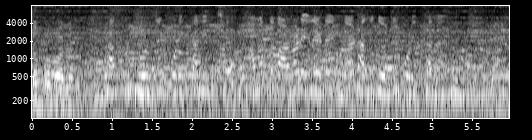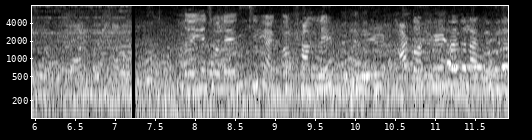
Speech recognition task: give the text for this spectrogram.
বক্তব্য বলো। ঠাকুর ধৈর্যের পরীক্ষা নিচ্ছে। আমার তো বারবার এলে এটাই মনে হয় ঠাকুর ধৈর্যের পরীক্ষা নেয়। তো এই যে চলে এসেছি একদম সামনে। আর দশ মিনিট হয়তো লাগবে পুজো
